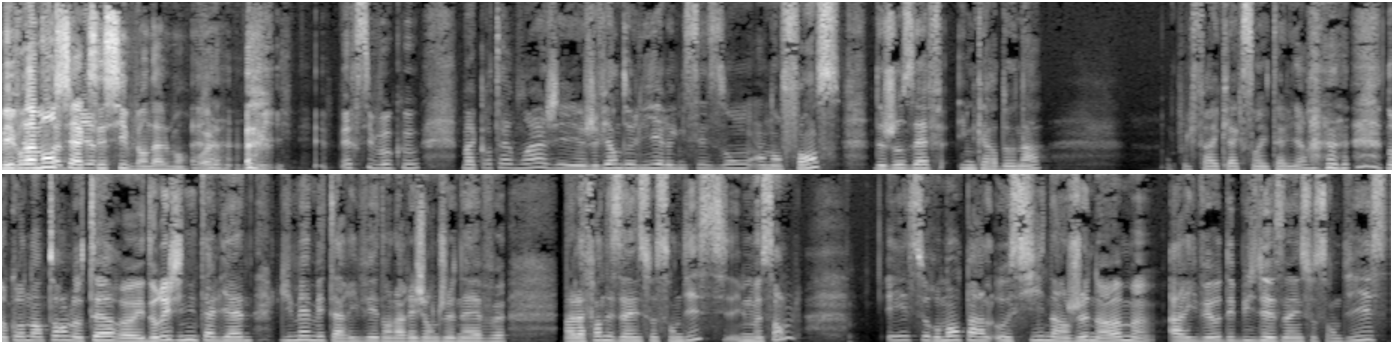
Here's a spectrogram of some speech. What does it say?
mais vraiment c'est accessible en allemand. Voilà. oui. Merci beaucoup. Bah, quant à moi, je viens de lire Une saison en enfance de Joseph Incardona. On peut le faire avec l'accent italien. Donc on entend l'auteur euh, est d'origine italienne. Lui-même est arrivé dans la région de Genève à la fin des années 70, il me semble. Et ce roman parle aussi d'un jeune homme arrivé au début des années 70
